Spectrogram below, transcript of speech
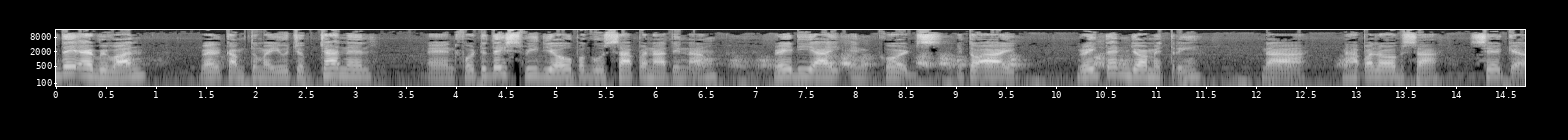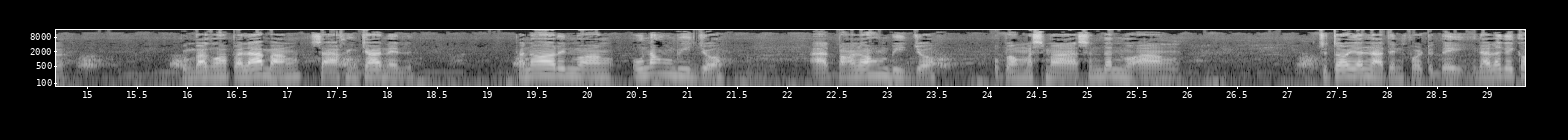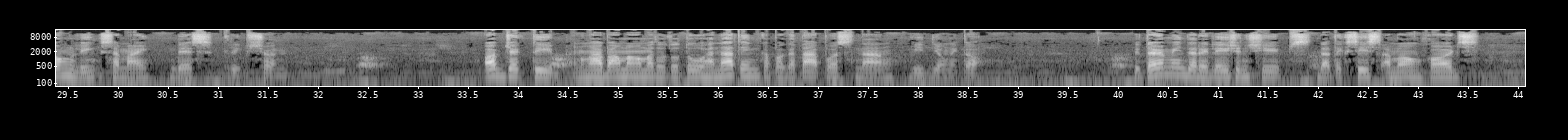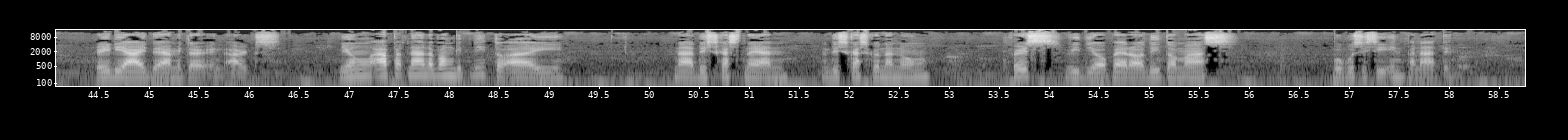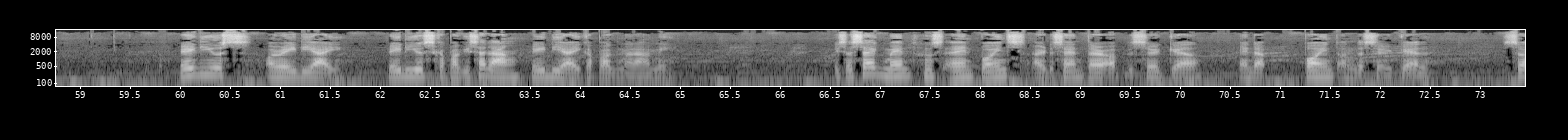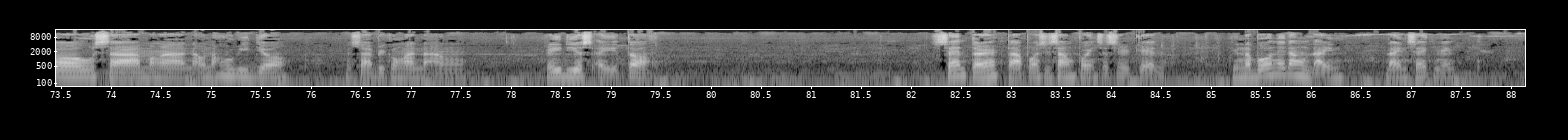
Good day everyone! Welcome to my YouTube channel. And for today's video, pag-uusapan natin ang radii and chords. Ito ay grade 10 geometry na nakapaloob sa circle. Kung bago ka pa lamang sa aking channel, panoorin mo ang unang video at pangalawang video upang mas masundan mo ang tutorial natin for today. Ilalagay ko ang link sa my description. Objective. Ano nga ba ang mga matututuhan natin kapag katapos ng videong ito? Determine the relationships that exist among chords, radii, diameter, and arcs. Yung apat na nabanggit dito ay na-discuss na yan. Na-discuss ko na nung first video pero dito mas bubusisiin pa natin. Radius or radii. Radius kapag isa lang, radii kapag marami. Is a segment whose endpoints are the center of the circle and a point on the circle. So, sa mga nauna kong video, nasabi ko nga na ang radius ay ito. Center, tapos isang point sa circle. Yung nabuo nilang line, line segment,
